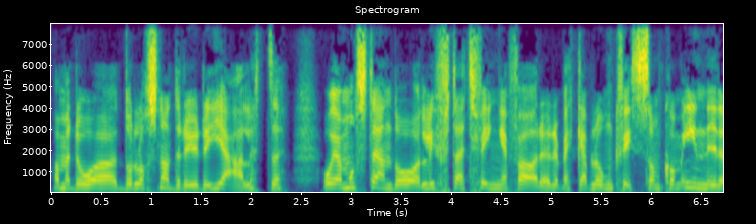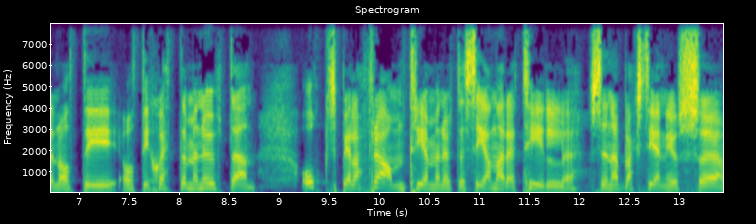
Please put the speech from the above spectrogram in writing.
ja, men då, då lossnade det ju rejält. Och jag måste ändå lyfta ett finger för Rebecka Blomqvist som kom in i den 80, 86 minuten och spelade fram tre minuter senare till sina Blackstenius eh,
